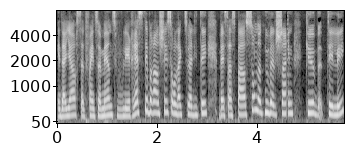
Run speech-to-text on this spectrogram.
Et d'ailleurs, cette fin de semaine, si vous voulez rester branché sur l'actualité, ben, ça se passe sur notre nouvelle chaîne Cube Télé,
